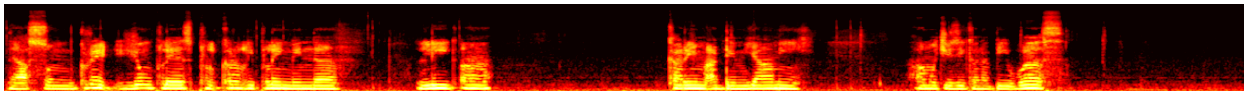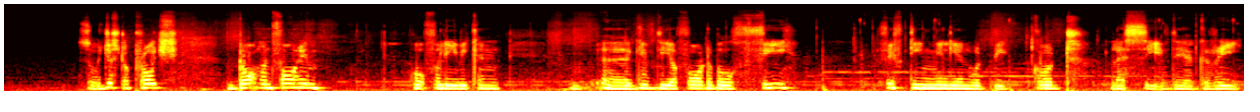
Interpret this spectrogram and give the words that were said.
There are some great young players pl currently playing in the League uh, Karim Adeyemi. How much is he gonna be worth? So just approach Dortmund for him. Hopefully we can uh, give the affordable fee 15 million would be good. Let's see if they agree.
